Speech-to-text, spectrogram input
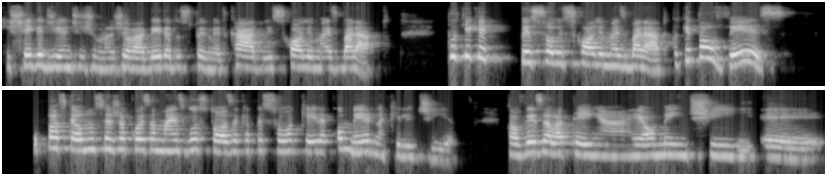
que chega diante de uma geladeira do supermercado e escolhe o mais barato. Por que, que a pessoa escolhe o mais barato? Porque talvez o pastel não seja a coisa mais gostosa que a pessoa queira comer naquele dia. Talvez ela tenha realmente é,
